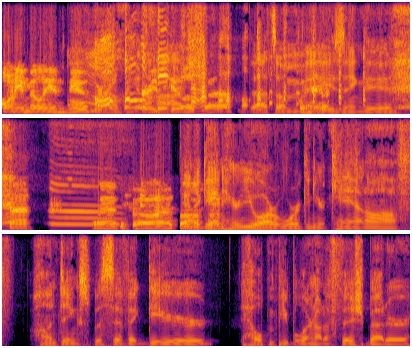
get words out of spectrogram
20 million views Oh or something crazy like that. That's amazing, dude. That's cool. That's And awesome. again, here you are working your can off, hunting specific deer, helping people learn how to fish better,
